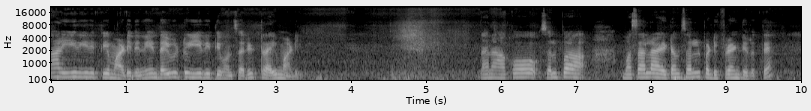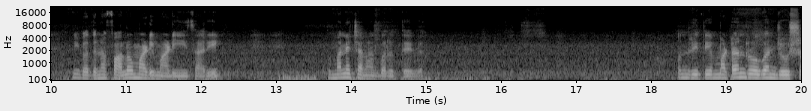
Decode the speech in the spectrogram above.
ನಾನು ಈ ರೀತಿ ಮಾಡಿದ್ದೀನಿ. ದಯವಿಟ್ಟು ಈ ರೀತಿ ಒಂದು ಸಾರಿ ಟ್ರೈ ಮಾಡಿ. ನಾನು ಹಾಕೋ ಸ್ವಲ್ಪ ಮಸಾಲ ಐಟಮ್ ಸ್ವಲ್ಪ ಡಿಫ್ರೆಂಟ್ ಇರುತ್ತೆ. ನೀವು ಅದನ್ನು ಫಾಲೋ ಮಾಡಿ ಮಾಡಿ ಈ ಸಾರಿ. ತುಂಬಾ ಚೆನ್ನಾಗಿ ಬರುತ್ತೆ ಇದು. ಒಂದು ರೀತಿ ಮಟನ್ ರೋಗನ್ ಜೋಶ್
